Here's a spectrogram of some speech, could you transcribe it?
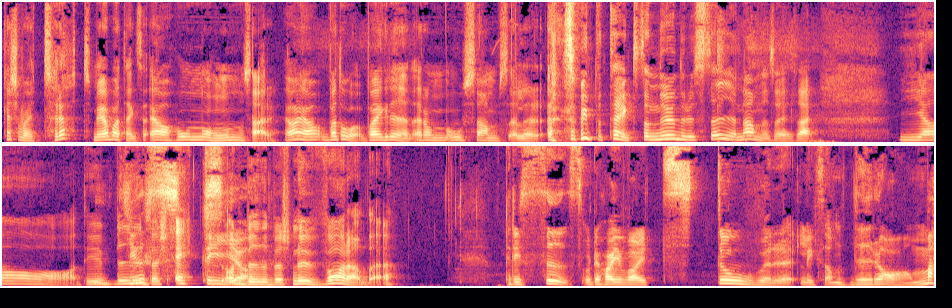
Kanske varit trött, men jag bara tänkt så här, ja hon och hon och så här. Ja, ja, vadå? Vad är grejen? Är de osams eller? liksom inte tänkt. Så nu när du säger namnen så är jag så här. Ja, det är ju Biebers Just ex det, och ja. Biebers nuvarande. Precis, och det har ju varit stor liksom, drama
